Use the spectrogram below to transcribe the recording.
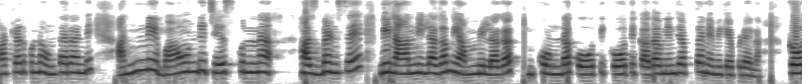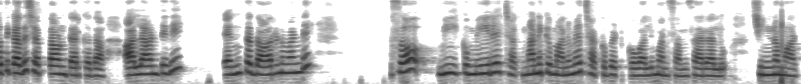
మాట్లాడకుండా ఉంటారా అండి? అన్నీ బాగుండి చేసుకున్న హస్బెండ్సే మీ నాన్నలాగా మీ అమ్మిలాగా కొండ కోతి కోతి కథ నేను చెప్తానే మీకు ఎప్పుడైనా. కోతి కథ చెప్తా ఉంటారు కదా అలాంటిది ఎంత దారుణం అండి. సో మీకు మీరే చక్ మనకి మనమే చక్క పెట్టుకోవాలి మన సంసారాలు. చిన్న మాట.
